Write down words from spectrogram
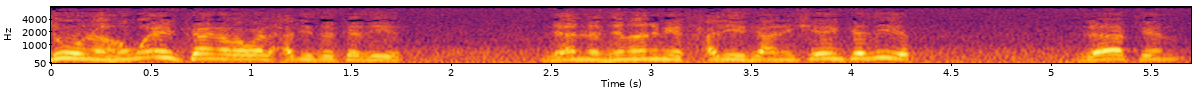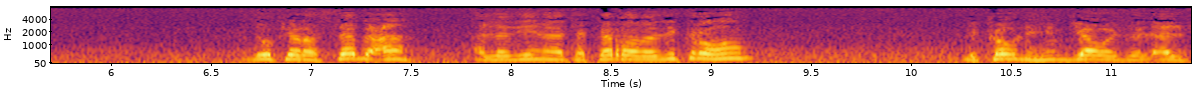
دونهم وإن كان روى الحديث الكثير لأن ثمانمائة حديث يعني شيء كثير لكن ذكر السبعة الذين تكرر ذكرهم لكونهم جاوزوا الألف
